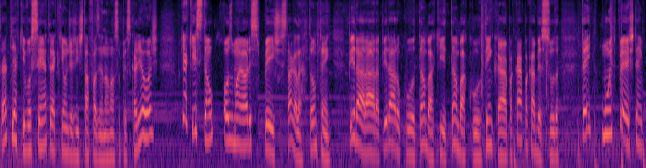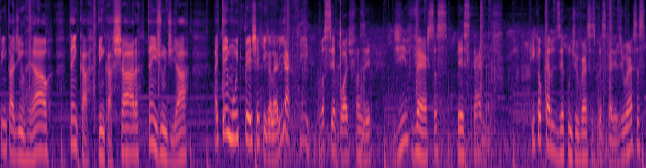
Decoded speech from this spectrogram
certo? E aqui você entra, aqui onde a gente está fazendo a nossa pescaria hoje, porque aqui estão os maiores peixes, tá galera? Então tem pirarara, pirarucu, tambaqui, tambacu, tem carpa, carpa cabeçuda, tem muito peixe, tem pintadinho real, tem caixara, tem jundiá. Aí tem muito peixe aqui, galera. E aqui você pode fazer diversas pescarias. O que, que eu quero dizer com diversas pescarias? Diversas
